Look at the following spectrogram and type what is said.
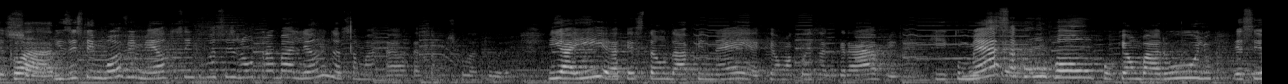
isso. Claro. Existem movimentos em que vocês vão trabalhando essa, essa musculatura. E aí a questão da apneia, que é uma coisa grave, que começa com um ronco, que é um barulho, esse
